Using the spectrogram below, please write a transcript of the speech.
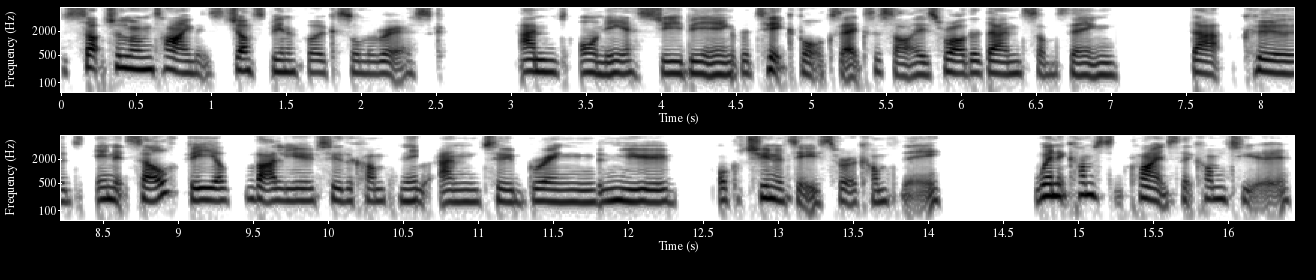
For such a long time, it's just been a focus on the risk and on ESG being the tick box exercise rather than something that could in itself be of value to the company and to bring new opportunities for a company. When it comes to clients that come to you,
